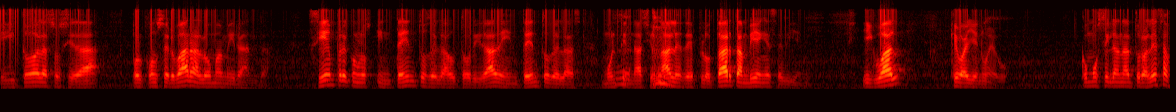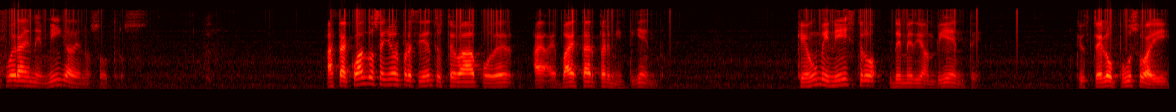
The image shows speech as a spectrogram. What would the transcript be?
y toda la sociedad por conservar a Loma Miranda, siempre con los intentos de las autoridades, intentos de las multinacionales de explotar también ese bien, igual que Valle Nuevo, como si la naturaleza fuera enemiga de nosotros. ¿Hasta cuándo, señor presidente, usted va a poder va a estar permitiendo que un ministro de medio ambiente, que usted lo puso ahí,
